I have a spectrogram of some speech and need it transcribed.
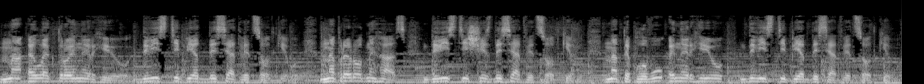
на електроенергію 250%, на природний газ 260%, на теплову енергію 250%.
